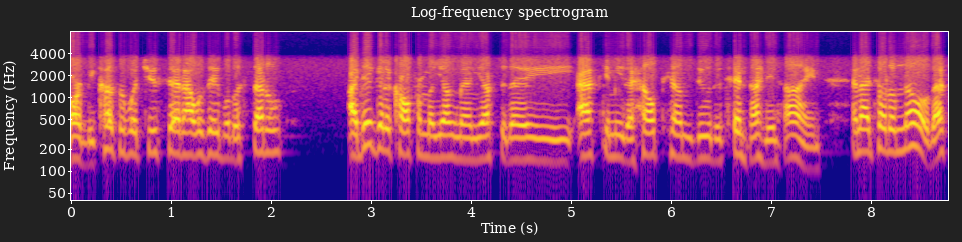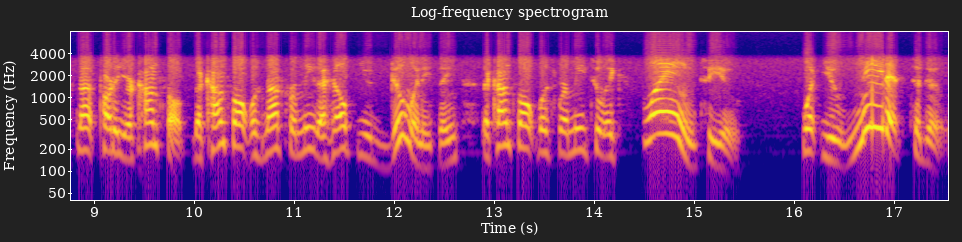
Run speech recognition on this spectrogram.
Or because of what you said, I was able to settle. I did get a call from a young man yesterday asking me to help him do the 1099. And I told him, no, that's not part of your consult. The consult was not for me to help you do anything. The consult was for me to explain to you what you needed to do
